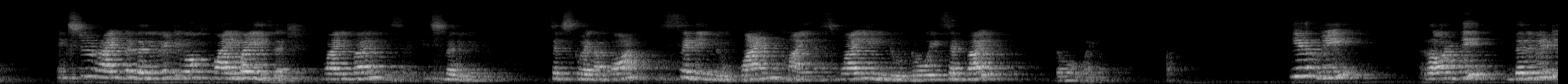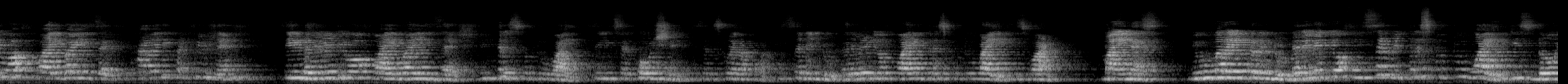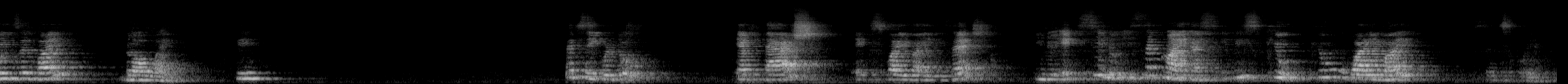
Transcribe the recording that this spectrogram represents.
Next you write the derivative of y by z. y by z. Its derivative. z square upon z into 1 minus y into dou z by dou y. Here we wrote the derivative of y by z. If you have any confusion, see derivative of y by z with respect to y. See it's a quotient z square upon z into derivative of y with respect to y is 1 minus numerator into derivative of z with respect to y it is dou z by dou y. See that's equal to f dash xy by z into x into z minus it is q q y by z square.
